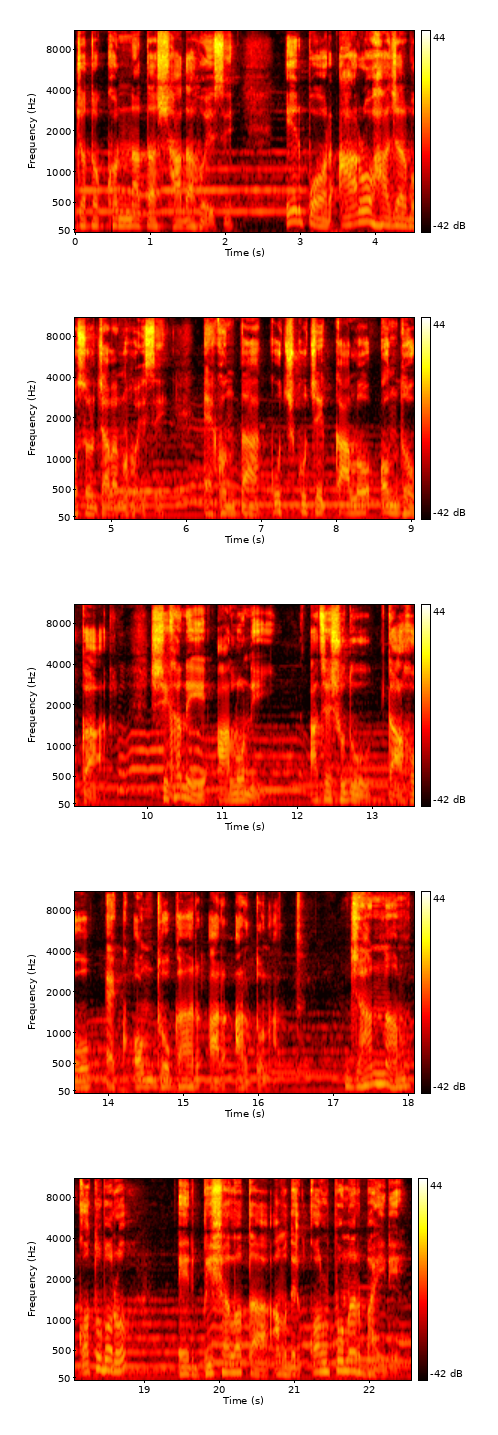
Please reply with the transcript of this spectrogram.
যতক্ষণ না তা সাদা হয়েছে। এরপর আরও হাজার বছর জ্বালানো হয়েছে। এখন তা কুচকুচে কালো অন্ধকার। সেখানে আলো নেই, আছে শুধু দাহ, এক অন্ধকার আর আর্তনাদ। জাহান্নাম কত বড়? এর বিশালতা আমাদের কল্পনার বাইরে।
